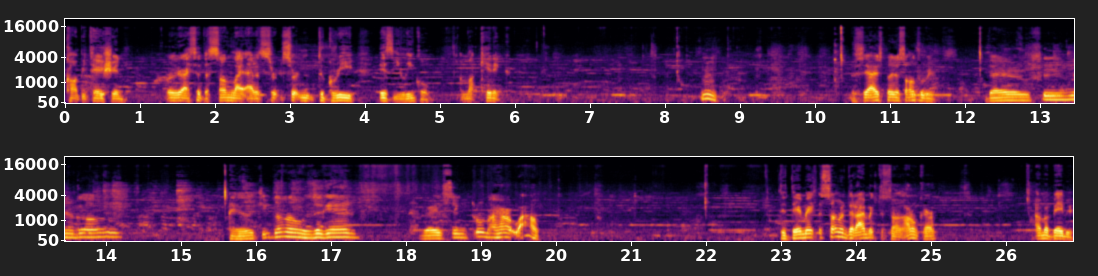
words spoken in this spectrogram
Computation. Earlier, I said the sunlight at a certain certain degree is illegal. I'm not kidding. Hmm. The CIA's playing a song for me. There she goes. Here she goes again. Racing through my heart. Wow. Did they make the song or did I make the song? I don't care. I'm a baby.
